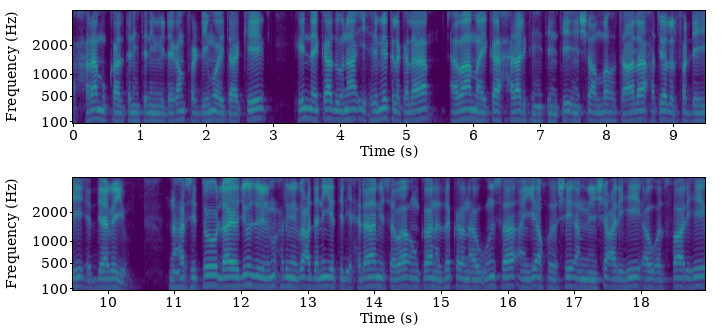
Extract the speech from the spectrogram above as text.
حرام قال تنه تنمي فرديمو ايتاكي هن كادونا يحرمك لك لا. أمام إيكا حلال تنهتنتي إن شاء الله تعالى. حتى الفرده الديابيو. نهر ستو لا يجوز للمحرم بعد نية الإحرام سواء كان ذكرا أو أنثى أن يأخذ شيئا من شعره أو أظفاره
